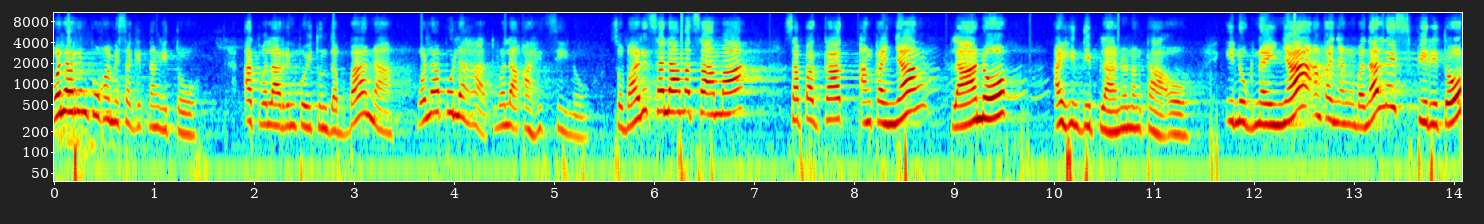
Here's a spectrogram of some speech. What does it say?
wala rin po kami sa gitnang ito. At wala rin po itong dabana, wala po lahat, wala kahit sino. Subalit salamat sa Ama, sapagkat ang kanyang plano ay hindi plano ng tao. Inugnay niya ang kanyang banal na espiritu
